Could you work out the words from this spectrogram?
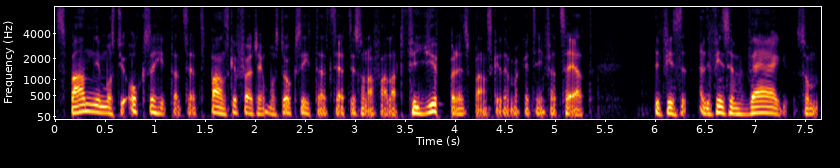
Spanien måste ju också hitta ett sätt, spanska företag måste också hitta ett sätt i sådana fall att fördjupa den spanska demokratin för att säga att det finns, det finns en väg som,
